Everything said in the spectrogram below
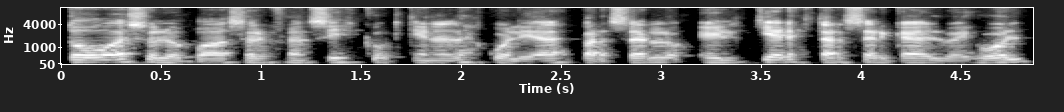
todo eso lo puede hacer Francisco, tiene las cualidades para hacerlo, él quiere estar cerca del béisbol,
